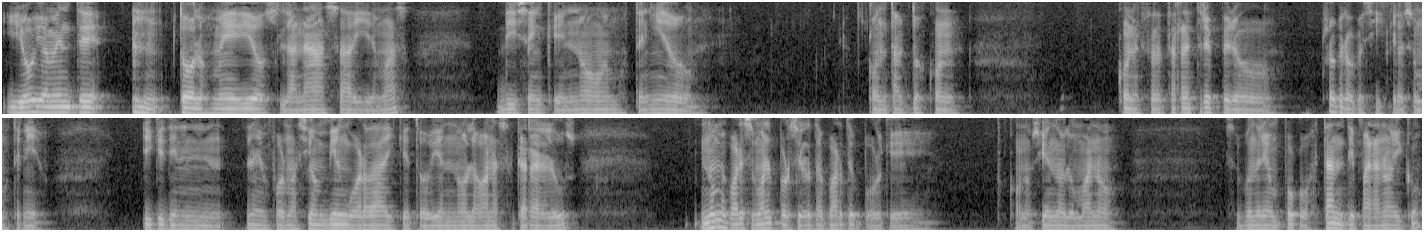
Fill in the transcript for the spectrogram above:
Y obviamente todos los medios, la NASA y demás, dicen que no hemos tenido contactos con, con extraterrestres, pero yo creo que sí, que los hemos tenido. Y que tienen la información bien guardada y que todavía no la van a sacar a la luz. No me parece mal por cierta parte porque conociendo al humano se pondría un poco bastante paranoico.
